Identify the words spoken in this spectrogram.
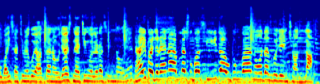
ओ भाई सच में कोई हादसा ना हो जाए स्नैचिंग वगैरह सीन ना हो जाए। ढाई बज रहे हैं ना अब मैं सुबह सीधा उठूँगा नौ दस बजे इंशाल्लाह।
